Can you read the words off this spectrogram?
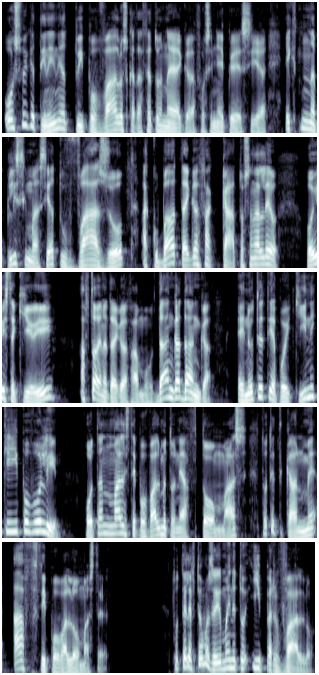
Όσο για την έννοια του υποβάλλως καταθέτω ένα έγγραφο σε μια υπηρεσία, έχει την απλή σημασία του βάζω, ακουμπάω τα έγγραφα κάτω, σαν να λέω: Ορίστε κύριοι, αυτά είναι τα έγγραφά μου. Ντάγκα, ντάγκα. Εννοείται ότι από εκεί είναι και η υποβολή. Όταν μάλιστα υποβάλλουμε τον εαυτό μας, τότε τι κάνουμε, αυθυποβαλόμαστε. Το τελευταίο μας ρήμα είναι το υπερβάλλω.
